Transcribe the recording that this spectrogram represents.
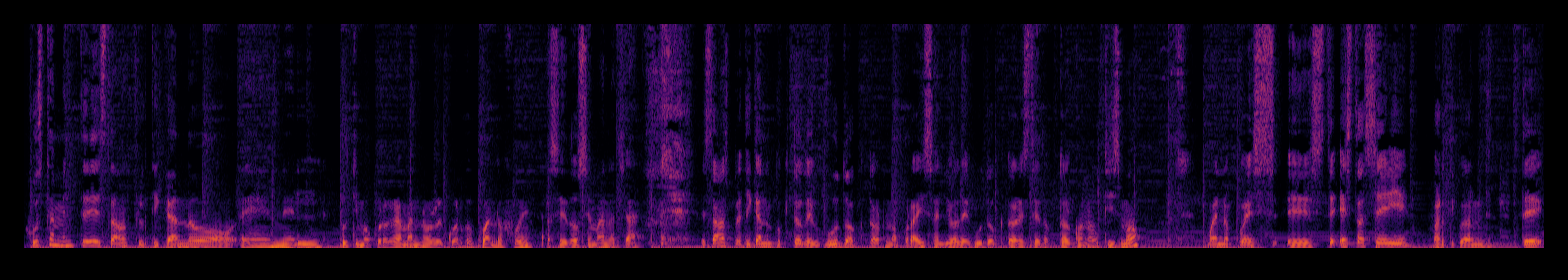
Justamente estábamos platicando en el último programa, no recuerdo cuándo fue, hace dos semanas ya. Estábamos platicando un poquito de Good Doctor, ¿no? Por ahí salió de Good Doctor, este doctor con autismo. Bueno, pues este, esta serie particularmente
